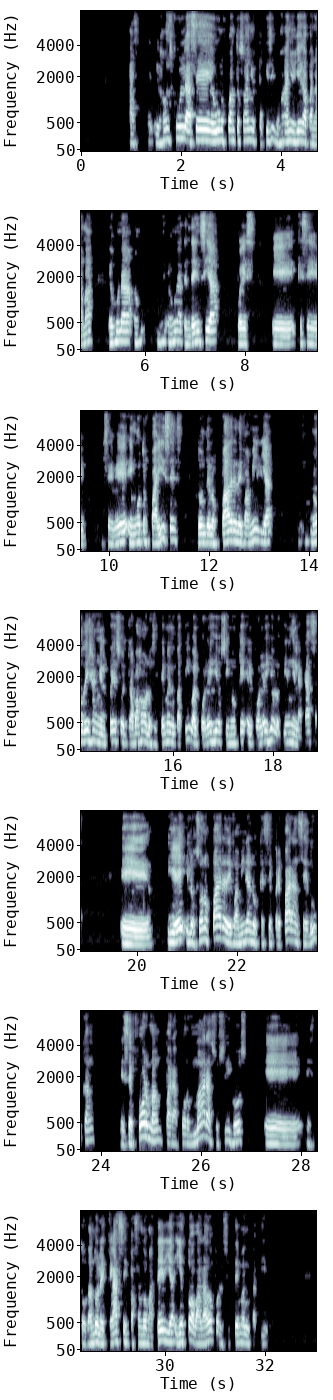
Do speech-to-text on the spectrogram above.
El homeschool hace unos cuantos años, poquísimos años, llega a Panamá. Es una, es una tendencia, pues, eh, que se, se ve en otros países donde los padres de familia no dejan el peso del trabajo a los sistemas educativos, al colegio, sino que el colegio lo tienen en la casa. Eh, y, y, los, son los padres de familia los que se preparan, se educan, eh, se forman para formar a sus hijos, eh, esto, dándole clases, pasando materia, y esto avalado por el sistema educativo.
